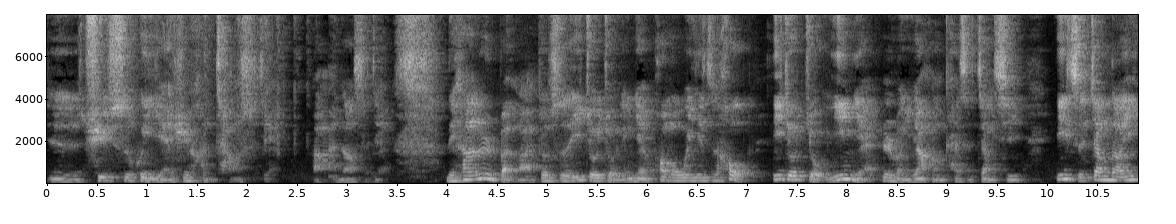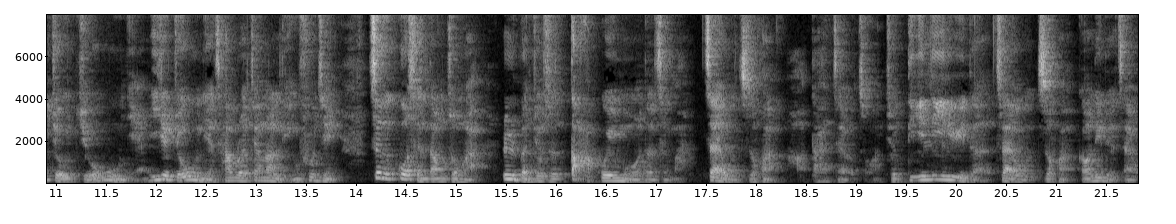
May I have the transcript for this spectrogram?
呃趋势会延续很长时间啊，很长时间。你看日本啊，就是一九九零年泡沫危机之后，一九九一年日本央行开始降息，一直降到一九九五年，一九九五年差不多降到零附近。这个过程当中啊，日本就是大规模的什么债务置换。大债务置换，就低利率的债务置换高利率的债务，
